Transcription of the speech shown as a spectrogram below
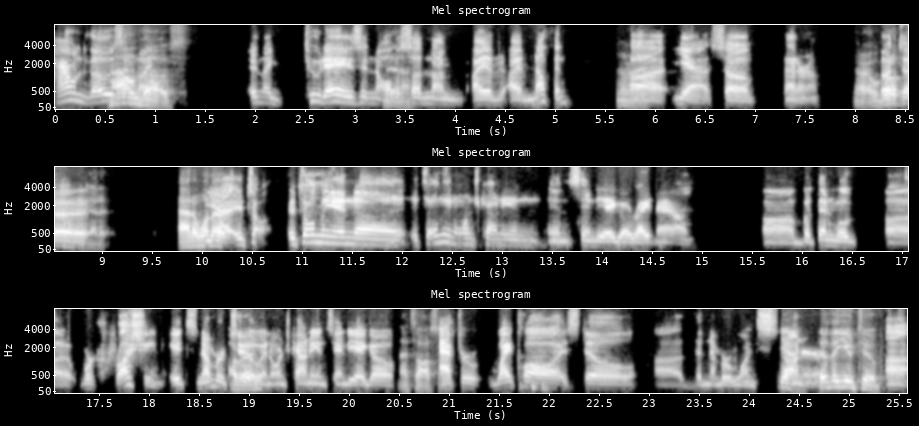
pound those in Pound like those. in like two days, and all of a sudden I'm I have I have nothing. All right. Uh, yeah. So I don't know. All right. We'll go to but, the store uh, get it. Adam, to? yeah, it's it's only in uh it's only in Orange County and, and San Diego right now. Uh, but then we'll uh we're crushing. It's number Oh, two really? in Orange County and San Diego. That's awesome. After White Claw is still uh the number one yeah, stunner. they're the YouTube. Uh,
